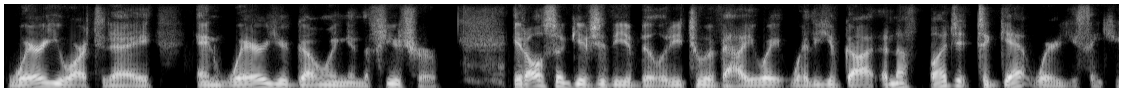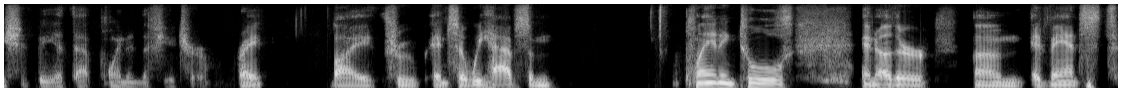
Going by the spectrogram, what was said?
where you are today and where you're going in the future. It also gives you the ability to evaluate whether you've got enough budget to get where you think you should be at that point in the future, right? By through, and so we have some planning tools and other um, advanced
